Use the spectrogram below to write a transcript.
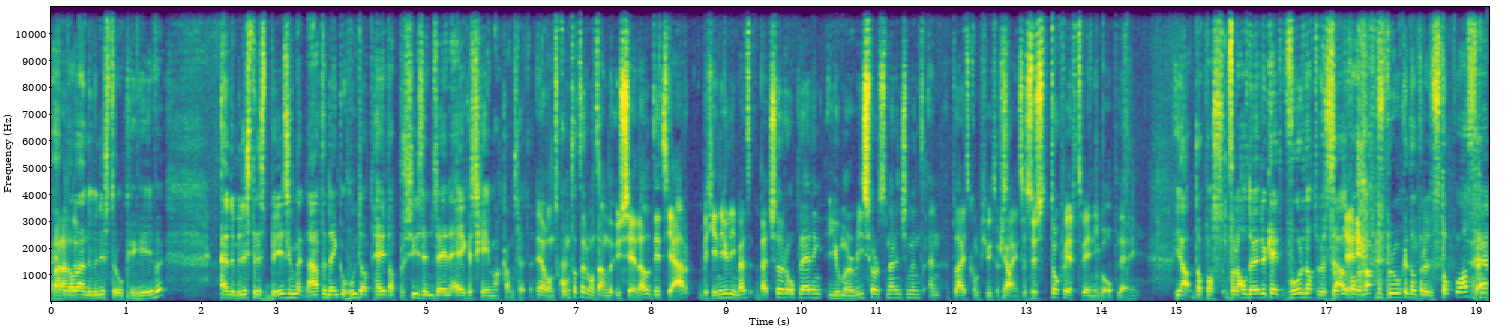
We hebben dat aan de minister ook gegeven. En de minister is bezig met na te denken hoe dat hij dat precies in zijn eigen schema kan zetten. Ja, want komt dat er? Want aan de UCLL dit jaar beginnen jullie met bacheloropleiding Human Resource Management en Applied Computer Sciences. Dus toch weer twee nieuwe opleidingen. Ja, dat was vooral duidelijkheid voordat we zelf hadden afgesproken dat er een stop was. Hè.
